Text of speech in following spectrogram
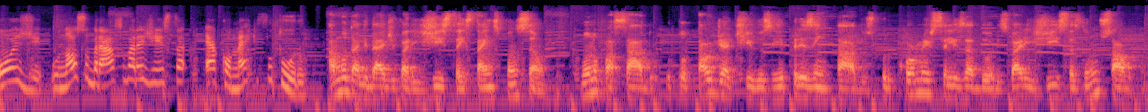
Hoje, o nosso braço varejista é a Comerc Futuro. A modalidade varejista está em expansão. No ano passado, o total de ativos representados por comercializadores varejistas deu um salto.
